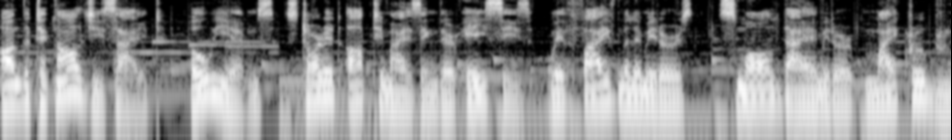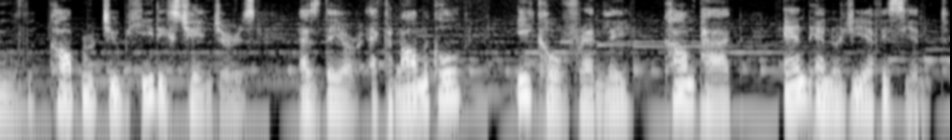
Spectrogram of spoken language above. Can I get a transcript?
On the technology side, OEMs started optimizing their ACs with 5mm small diameter micro groove copper tube heat exchangers as they are economical, eco-friendly, compact, and energy efficient.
